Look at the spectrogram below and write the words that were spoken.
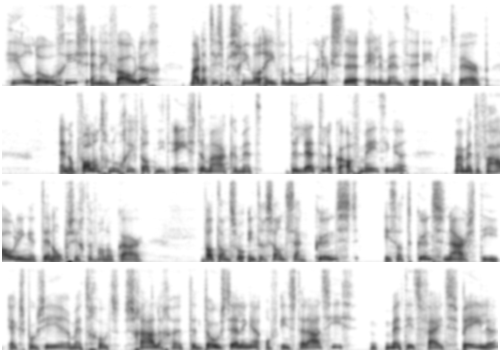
heel logisch en Mhm. eenvoudig, maar dat is misschien wel een van de moeilijkste elementen in ontwerp. En opvallend genoeg heeft dat niet eens te maken met de letterlijke afmetingen, maar met de verhoudingen ten opzichte van elkaar. Wat dan zo interessant is aan kunst, is dat kunstenaars die exposeren met grootschalige tentoonstellingen of installaties met dit feit spelen.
